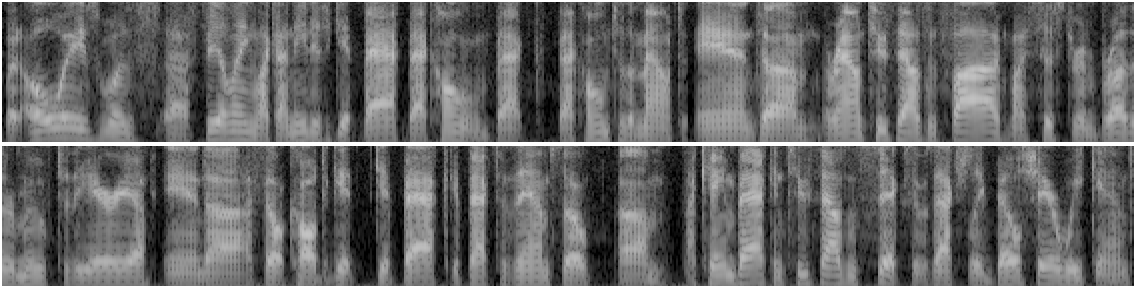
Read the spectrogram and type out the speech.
but always was uh, feeling like I needed to get back back home, back back home to the mountain. And um, around 2005, my sister and brother moved to the area, and uh, I felt called to get get back, get back to them. So um, I came back in 2006. It was actually Bele Chere weekend,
